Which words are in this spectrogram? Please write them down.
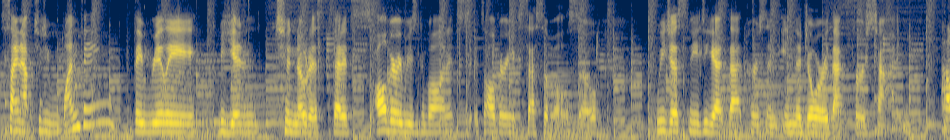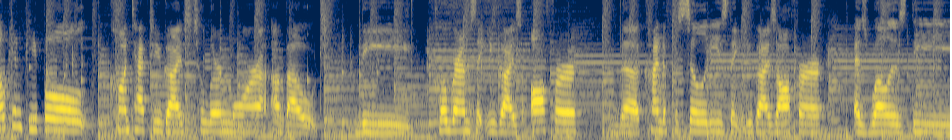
sign up to do one thing, they really begin to notice that it's all very reasonable and it's, it's all very accessible. So we just need to get that person in the door that first time. How can people contact you guys to learn more about the programs that you guys offer, the kind of facilities that you guys offer, as well as the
